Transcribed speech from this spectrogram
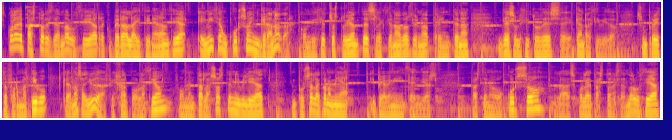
Escuela de Pastores de Andalucía recupera la itinerancia e inicia un curso en Granada, con 18 estudiantes seleccionados de una treintena de solicitudes eh, que han recibido. Es un proyecto formativo que además ayuda a fijar población, fomentar la sostenibilidad, impulsar la economía y prevenir incendios. Para este nuevo curso, la Escuela de Pastores de Andalucía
